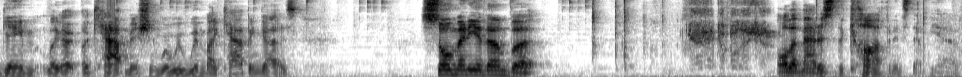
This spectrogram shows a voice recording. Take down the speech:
game, like a, a cap mission where we win by capping guys. So many of them, but all that matters is the confidence that we have.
